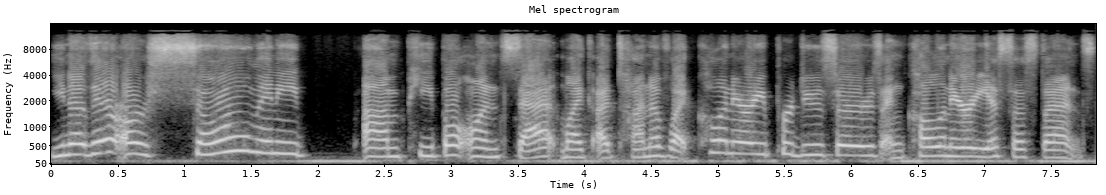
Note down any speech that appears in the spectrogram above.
you know there are so many um, people on set, like a ton of like culinary producers and culinary assistants.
